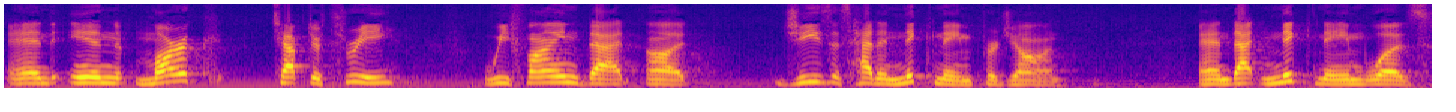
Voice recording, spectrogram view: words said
And in Mark chapter 3, we find that uh, Jesus had a nickname for John. And that nickname was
